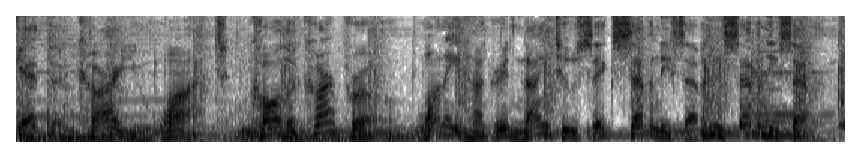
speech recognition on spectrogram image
Get the car you want. Call the Car Pro 1 800 926 7777.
